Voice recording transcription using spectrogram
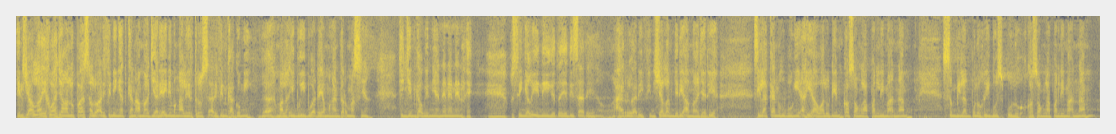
Insya Allah ikhwah jangan lupa selalu Arifin ingatkan amal jariah ini mengalir terus Arifin kagumi ya, malah ibu-ibu ada yang mengantar emasnya cincin kawinnya nenek-nenek. Tinggal ini gitu ya di sana. Haru arifin insyaallah menjadi amal jariah silakan hubungi Ahi Awaludin 0856 90010 0856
